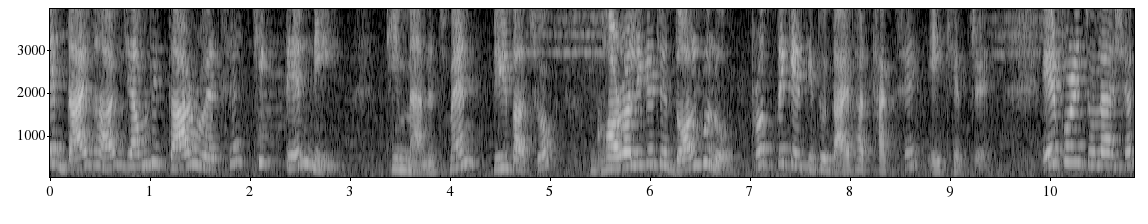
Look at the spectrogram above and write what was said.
এর দায়ভার যেমনটি তার রয়েছে, ঠিক তেমনি টিম ম্যানেজমেন্ট নির্বাচক, ঘরোয়া লিগে যে দলগুলো, প্রত্যেকের কিন্তু দায়ভার থাকছে এই ক্ষেত্রে। এরপরে চলে আসেন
